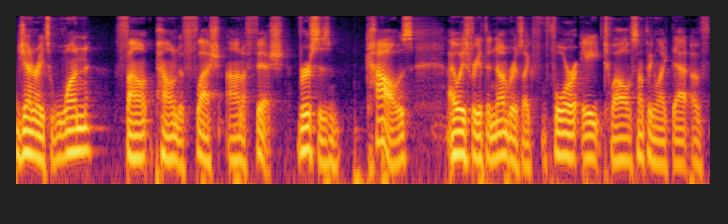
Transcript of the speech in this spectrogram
generates one pound of flesh on a fish versus cows. I always forget the number. It's like four, eight, 12, something like that of,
